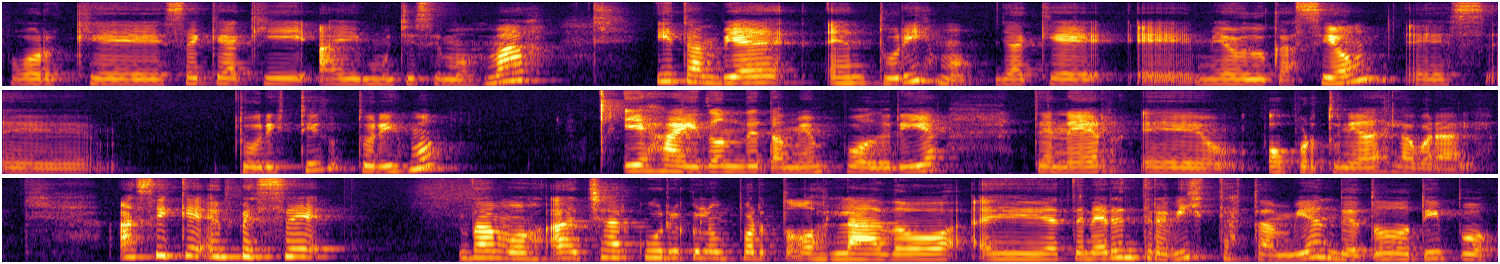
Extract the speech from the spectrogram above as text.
porque sé que aquí hay muchísimos más, y también en turismo, ya que eh, mi educación es eh, turismo y es ahí donde también podría tener eh, oportunidades laborales. Así que empecé, vamos, a echar currículum por todos lados, a tener entrevistas también de todo tipo.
